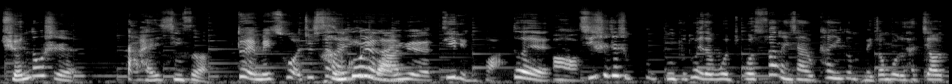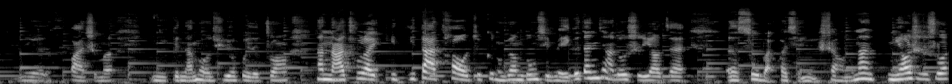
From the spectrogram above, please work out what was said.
全都是大牌新色。对，没错，就现在很越来越低龄化对，啊。其实这是不不不对的。我我算了一下，我看一个美妆博主，他教那个化什么，你跟男朋友去约会的妆，他拿出来一一大套就各种各样的东西，每个单价都是要在呃四五百块钱以上的。那你要是说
